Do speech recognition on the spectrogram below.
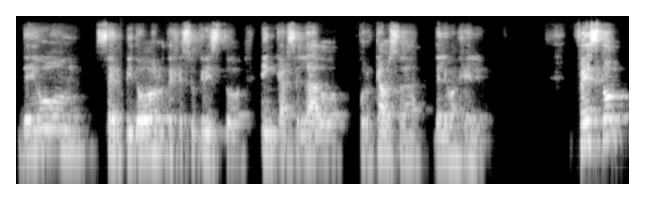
de un servidor de Jesucristo encarcelado por causa del Evangelio. Festo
